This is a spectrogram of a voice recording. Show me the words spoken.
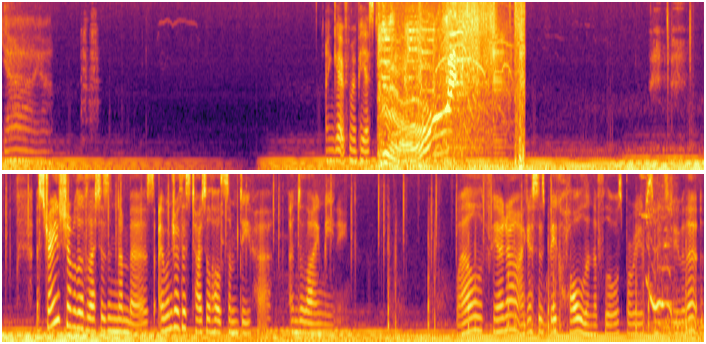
Yeah, yeah. I can get it from my PS2. Strange jumble of letters and numbers. I wonder if this title holds some deeper, underlying meaning. Well, Fiona, I guess this big hole in the floor is probably something to do with it.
